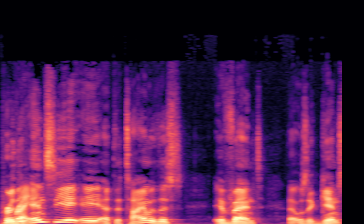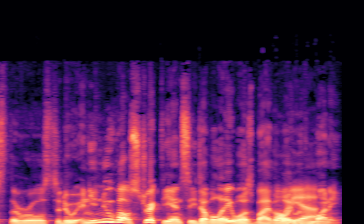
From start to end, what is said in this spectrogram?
per Right. the NCAA at the time of this event. That was against the rules to do it, and you knew how strict the NCAA was, by the Oh, way, yeah. with money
